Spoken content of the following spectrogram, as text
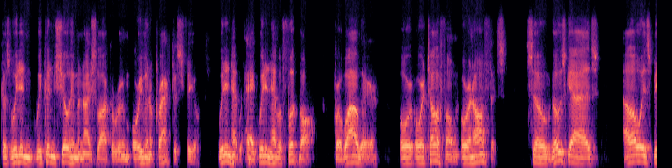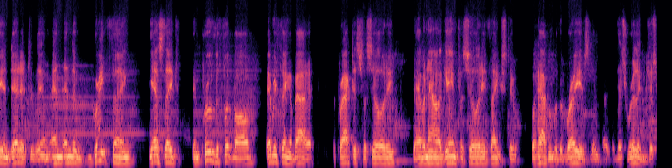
because we didn't we couldn't show him a nice locker room or even a practice field. We didn't have heck, we didn't have a football for a while there, or or a telephone or an office. So those guys, I'll always be indebted to them. And and the great thing, yes, they've improved the football, everything about it, the practice facility. They have now a game facility thanks to what happened with the Braves. That's really just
